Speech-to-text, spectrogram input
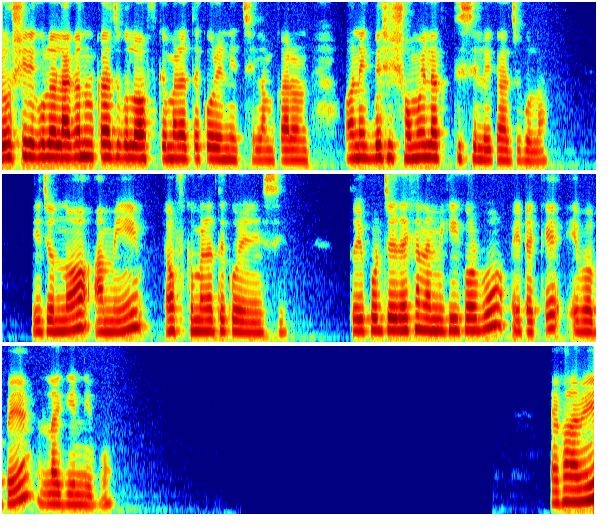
রশি এগুলো লাগানোর কাজগুলো অফ ক্যামেরাতে করে নিচ্ছিলাম, কারণ অনেক বেশি সময় লাগতেছিল এই কাজগুলো। এই জন্য আমি অফ ক্যামেরাতে করে নিয়েছি। তো এই পর্যায়ে দেখেন আমি কি করব? এটাকে এভাবে লাগিয়ে নিব। এখন আমি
